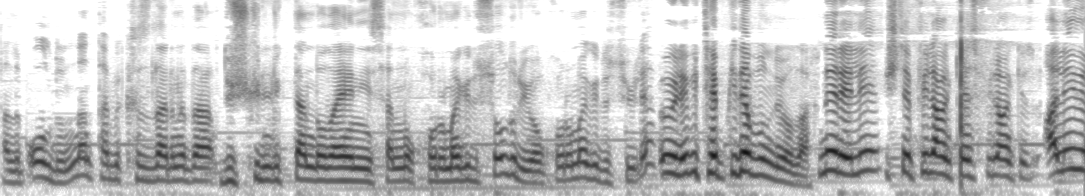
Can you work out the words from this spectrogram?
kalıp olduğundan tabii kızlarını da düşkünlükten dolayı yani insanın o koruma güdüsü olur ya o koruma güdüsüyle öyle bir tepkide bulunuyorlar. Nereli? İşte filan kes filan kes. Alevi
